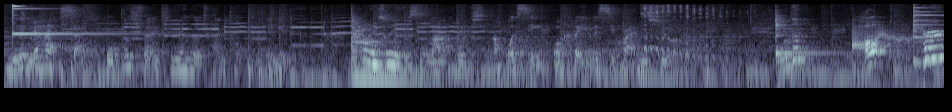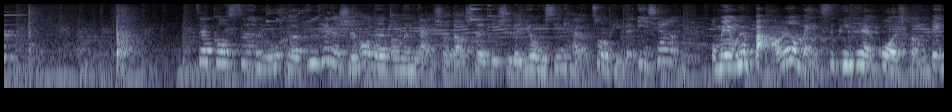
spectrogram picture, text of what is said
我就觉得它很像。我不喜欢吃任何传统的那个那个。凤梨酥也不行吗？我不行啊，我行，我可以，我喜欢。你吃吧。好的。好，吃。在构思如何拼贴的时候呢，都能感受到设计师的用心，还有作品的意向。我们也会把握每次拼贴的过程，并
